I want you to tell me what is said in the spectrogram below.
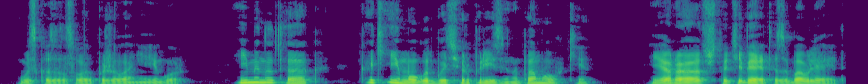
– высказал свое пожелание Егор. «Именно так. Какие могут быть сюрпризы на помолвке?» «Я рад, что тебя это забавляет,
